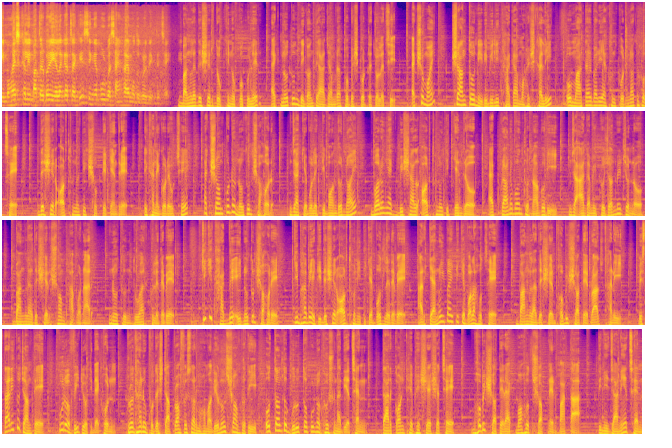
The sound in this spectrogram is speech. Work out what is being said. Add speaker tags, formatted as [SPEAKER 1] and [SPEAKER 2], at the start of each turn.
[SPEAKER 1] এই মহেশখালী মাতারবাড়ি এলাকাটাকে সিঙ্গাপুর বা সাংহাইয়ের মতো করে দেখতে চাই।
[SPEAKER 2] বাংলাদেশের দক্ষিণ উপকূলের এক নতুন দিগন্তে আজ আমরা প্রবেশ করতে চলেছি। একসময় শান্ত, নিরিবিলি থাকা মহেশখালী ও মাতারবাড়ি এখন পরিণত হচ্ছে দেশের অর্থনৈতিক শক্তির কেন্দ্রে। এখানে গড়ে উঠছে এক সম্পূর্ণ নতুন শহর, যা কেবল একটি বন্দর নয়, বরং এক বিশাল অর্থনৈতিক কেন্দ্র, এক প্রাণবন্ত নগরী, যা আগামী প্রজন্মের জন্য বাংলাদেশের সম্ভাবনার নতুন দুয়ার খুলে দেবে। কি কি থাকবে এই নতুন শহরে? কীভাবে এটি দেশের অর্থনীতিকে বদলে দেবে? আর কেনই বা এটিকে বলা হচ্ছে বাংলাদেশের ভবিষ্যতের রাজধানী? বিস্তারিত জানতে পুরো ভিডিওটি দেখুন। প্রধান উপদেষ্টা প্রফেসর মোহাম্মদ ইউনুস সম্প্রতি অত্যন্ত গুরুত্বপূর্ণ ঘোষণা দিয়েছেন। তার কণ্ঠে ভেসে এসেছে ভবিষ্যতের এক মহৎ স্বপ্নের বার্তা। তিনি জানিয়েছেন,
